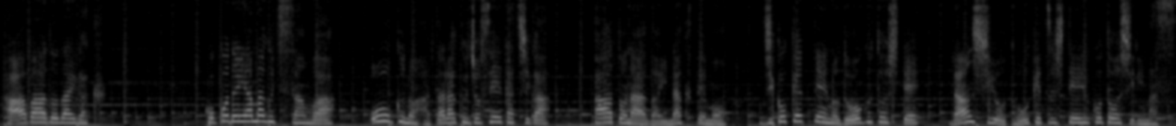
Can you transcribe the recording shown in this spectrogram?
ハーバード大学。ここで山口さんは多くの働く女性たちがパートナーがいなくても自己決定の道具として卵子を凍結していることを知ります。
